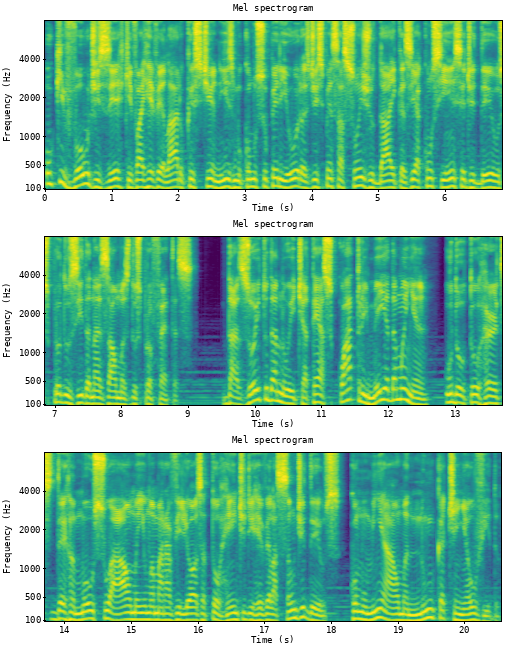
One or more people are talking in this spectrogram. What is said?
o que vou dizer que vai revelar o cristianismo como superior às dispensações judaicas e à consciência de Deus produzida nas almas dos profetas? Das oito da noite até as quatro e meia da manhã, o Dr. Hertz derramou sua alma em uma maravilhosa torrente de revelação de Deus, como minha alma nunca tinha ouvido.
